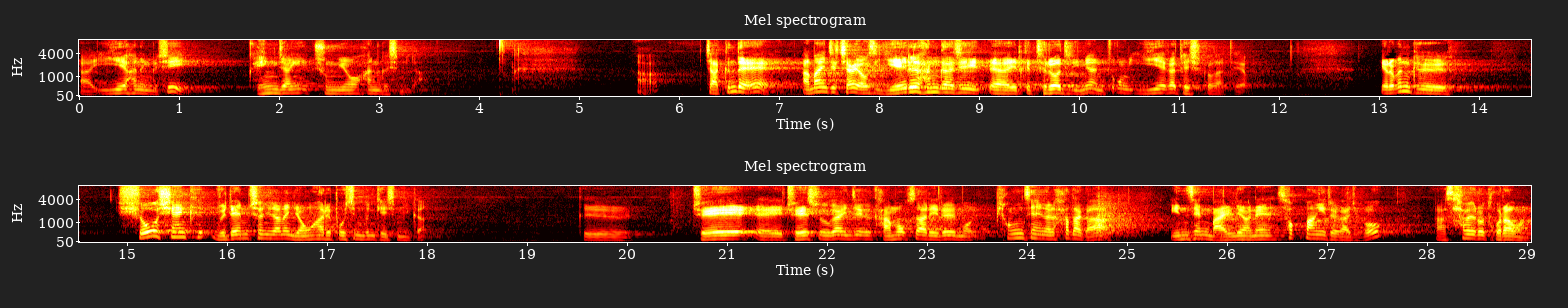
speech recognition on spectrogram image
아, 이해하는 것이 굉장히 중요한 것입니다. 아, 자, 근데 아마 이제 제가 여기서 예를 한 가지 이렇게 들어드리면 조금 이해가 되실 것 같아요. 여러분 그 쇼생크 리뎀션이라는 영화를 보신 분 계십니까? 그 죄, 죄수가 이제 그 감옥살이를 뭐 평생을 하다가 인생 말년에 석방이 돼가지고 아, 사회로 돌아온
